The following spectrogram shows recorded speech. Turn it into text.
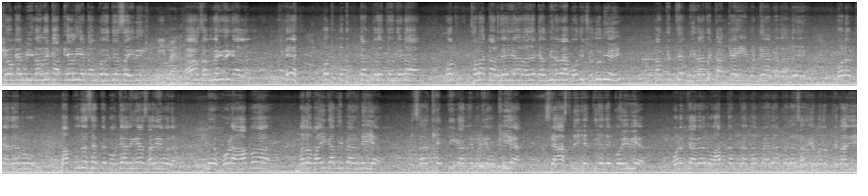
ਕਿਉਂਕਿ ਮੀਨਾ ਦੇ ਕਾਕੇ ਵਾਲੀ ਟੈਂਪਰੇਚਰ ਸਹੀ ਨਹੀਂ। ਹਾਂ ਸਮਝਦੇ ਦੀ ਗੱਲ। ਉਹ ਟੈਂਪਰੇਚਰ ਜਿਹੜਾ ਉਹ ਥੋੜਾ ਘਟ ਜਾਏ ਯਾਰ ਅਜੇ ਗਰਮੀ ਤਾਂ ਵੈਸੇ ਬਹੁਤੀ ਸ਼ੁਰੂ ਨਹੀਂ ਹੋਈ ਪਰ ਕਿੱਥੇ ਮੀਨਾ ਦੇ ਕਾਕੇ ਹੀ ਵੱਡਿਆ ਕਰਾਂ ਦੇ ਹੁਣ ਵਿਚਾਰਿਆਂ ਨੂੰ ਬਾਪੂ ਦੇ ਸਿਰ ਤੇ ਮੌਜਾਂ ਲਈਆਂ ਸਾਰੀ ਉਮਰ। ਤੇ ਹੁਣ ਆਪ ਮਤਲਬ ਵਾਹੀ ਕਰਨੀ ਪੈਣ ਡਈ ਆ। ਸਰ ਖੇਤੀ ਕਰਨੀ ਬੜੀ ਔਖੀ ਆ ਸਿਆਸਤ ਦੀ ਖੇਤੀ ਹੈ ਜੇ ਕੋਈ ਵੀ ਹੈ ਹੁਣ ਵਿਚਾਰਿਆਂ ਨੂੰ ਆਪ ਕੰਮ ਕਰਨਾ ਪੈ ਰਿਹਾ ਪਹਿਲਾਂ ਸਾਡੀ ਉਮਰ ਪਿਤਾ ਜੀ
